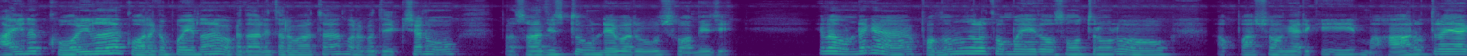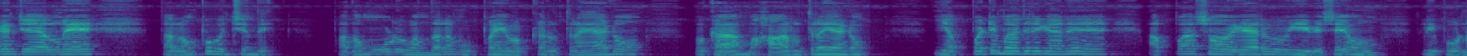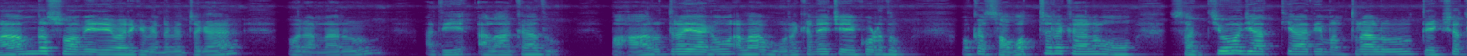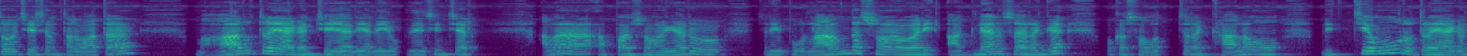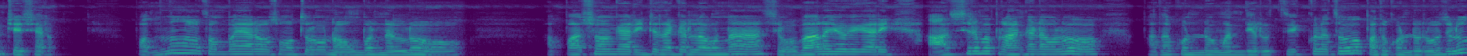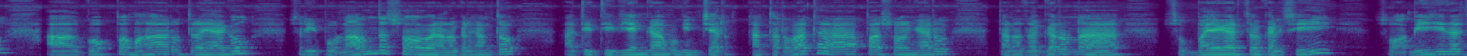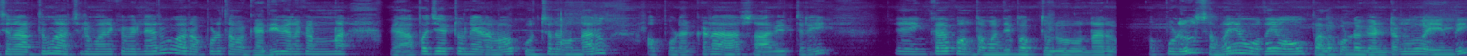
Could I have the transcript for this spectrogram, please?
ఆయన కోరినా కోరకపోయినా ఒకదాని తర్వాత మరొక దీక్షను ప్రసాదిస్తూ ఉండేవారు స్వామీజీ. ఇలా ఉండగా పంతొమ్మిది వందల తొంభై ఐదవ సంవత్సరంలో అప్పాస్వామి గారికి మహారుద్రయాగం చేయాలనే తలంపు వచ్చింది. పదమూడు వందల ముప్పై ఒక్క రుద్రయాగం ఒక మహారుద్రయాగం. ఎప్పటి మాదిరిగానే అప్పాస్వామి గారు ఈ విషయం శ్రీ పూర్ణానంద స్వామి వారికి విన్నవించగా వారు అన్నారు అది అలా కాదు. మహారుద్రయాగం అలా ఊరకనే చేయకూడదు. ఒక సంవత్సర కాలం సత్యోజాత్యాది మంత్రాలు దీక్షతో చేసిన తర్వాత మహారుద్ర యాగం చేయాలి అని ఉపదేశించారు. అలా అప్పాస్వామి గారు శ్రీ పూర్ణానంద స్వామివారి ఆజ్ఞానుసారంగా ఒక సంవత్సర కాలం నిత్యము రుద్రయాగం చేశారు. పంతొమ్మిది వందల తొంభై ఆరవ సంవత్సరం నవంబర్ నెలలో అప్పాస్వామి గారి ఇంటి దగ్గరలో ఉన్న శివబాలయోగి గారి ఆశ్రమ ప్రాంగణంలో పదకొండు మంది ఋత్విక్కులతో పదకొండు రోజులు ఆ గొప్ప మహారుద్రయాగం శ్రీ పూర్ణానంద స్వామివారి అనుగ్రహంతో అతి దివ్యంగా ముగించారు. ఆ తర్వాత అప్పాస్వామి గారు తన దగ్గరున్న సుబ్బయ్య గారితో కలిసి స్వామీజీ దర్శనార్థం ఆశ్రమానికి వెళ్ళారు. వారు అప్పుడు తమ గది వెనకనున్న వేప చెట్టు నీడలో కూర్చొని ఉన్నారు. అప్పుడు అక్కడ సావిత్రి ఇంకా కొంతమంది భక్తులు ఉన్నారు. అప్పుడు సమయం ఉదయం పదకొండు గంటలు అయింది.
